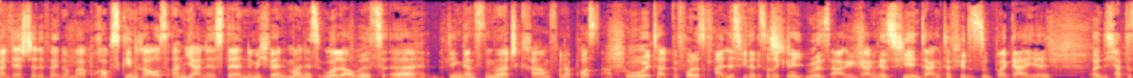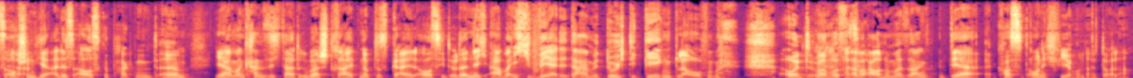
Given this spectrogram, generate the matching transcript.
an der Stelle vielleicht nochmal Props gehen raus an Janis, der nämlich während meines Urlaubes äh, den ganzen Merch-Kram von der Post abgeholt hat, bevor das alles wieder zurück in die USA gegangen ist. Vielen Dank dafür, das ist super geil. Und ich habe das auch ja. schon hier alles ausgepackt und ähm, ja, man kann sich darüber streiten, ob das geil aussieht oder nicht, aber ich werde damit durch die Gegend laufen. Und man ja, muss aber auch nochmal sagen, der kostet auch nicht 400 Dollar.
